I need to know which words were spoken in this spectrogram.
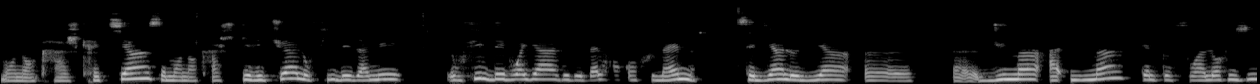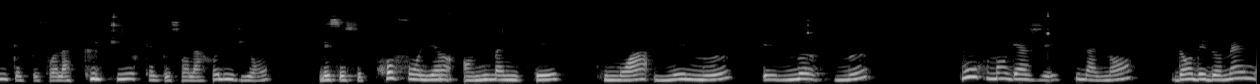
mon ancrage chrétien, c'est mon ancrage spirituel au fil des années au fil des voyages et des belles rencontres humaines. C'est bien le lien euh, euh, d'humain à humain, quelle que soit l'origine, quelle que soit la culture, quelle que soit la religion, mais c'est ce profond lien en humanité qui, moi, m'émeut et me, me, pour m'engager finalement dans des domaines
